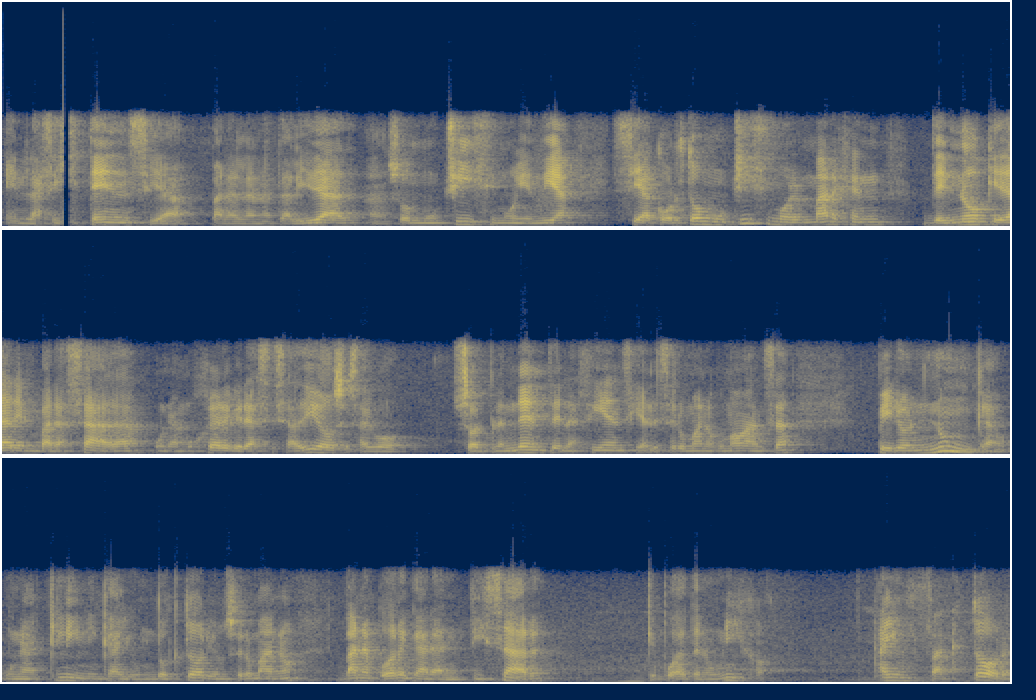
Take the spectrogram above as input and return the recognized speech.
en la asistencia para la natalidad, avanzó muchísimo hoy en día, se acortó muchísimo el margen de no quedar embarazada una mujer, gracias a Dios, es algo sorprendente la ciencia, el ser humano como avanza, pero nunca una clínica y un doctor y un ser humano van a poder garantizar que pueda tener un hijo. Hay un factor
